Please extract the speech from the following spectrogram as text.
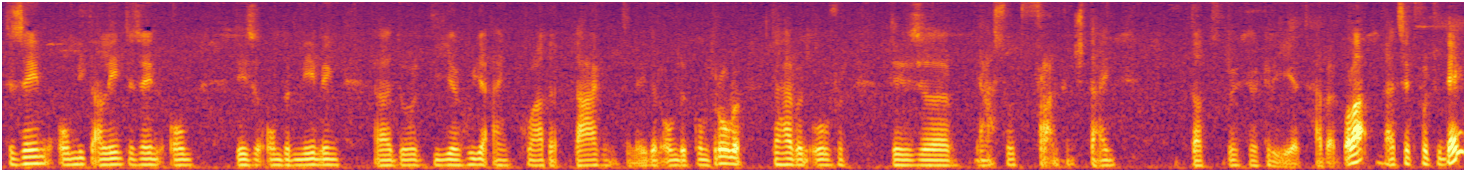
te zijn, om niet alleen te zijn om deze onderneming uh, door die goede en kwade dagen te leiden, om de controle te hebben over deze ja, soort Frankenstein dat we gecreëerd hebben. Voilà, that's it for today.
